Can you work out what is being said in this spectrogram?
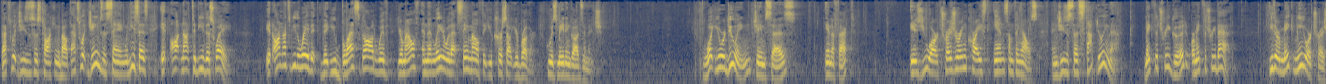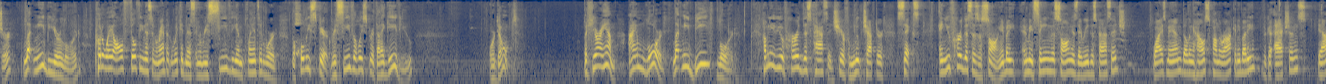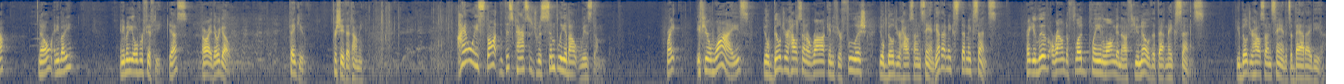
That's what Jesus is talking about. That's what James is saying when he says it ought not to be this way. It ought not to be the way that, that you bless God with your mouth and then later with that same mouth that you curse out your brother who is made in God's image. What you're doing, James says, in effect, is you are treasuring Christ and something else. And Jesus says, stop doing that. Make the tree good or make the tree bad. Either make me your treasure, let me be your Lord, put away all filthiness and rampant wickedness, and receive the implanted word, the Holy Spirit. Receive the Holy Spirit that I gave you, or don't. But here I am. I am Lord. Let me be Lord. How many of you have heard this passage here from Luke chapter 6? And you've heard this as a song. Anybody, anybody singing this song as they read this passage? Wise man building a house upon the rock. Anybody? Actions? Yeah? No? Anybody? Anybody over 50? Yes? All right, there we go. Thank you. Appreciate that, Tommy. I always thought that this passage was simply about wisdom. Right? If you're wise, you'll build your house on a rock, and if you're foolish, you'll build your house on sand. Yeah, that makes, that makes sense. Right? You live around a floodplain long enough, you know that that makes sense. You build your house on sand, it's a bad idea.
